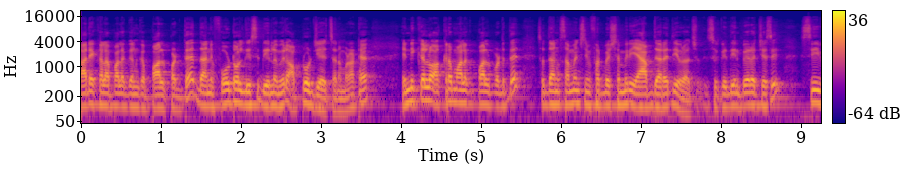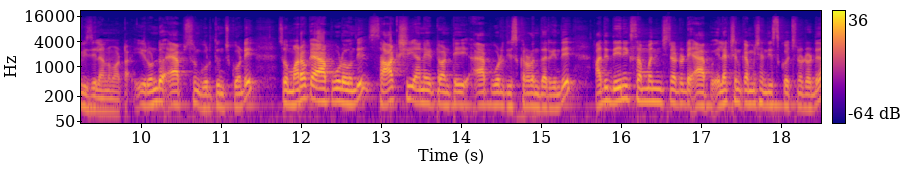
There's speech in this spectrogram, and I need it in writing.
కార్యకలాపాలకు కనుక పాల్పడితే దాన్ని ఫోటోలు తీసి దీనిలో మీరు అప్లోడ్ చేయొచ్చు అనమాట అంటే ఎన్నికల్లో అక్రమాలకు పాల్పడితే సో దానికి సంబంధించిన ఇన్ఫర్మేషన్ మీరు యాప్ ద్వారా అయితే ఇవ్వచ్చు. సో దీని పేరు వచ్చేసి సి విజిల్ అనమాట ఈ రెండు యాప్స్ గుర్తుంచుకోండి. సో మరొక యాప్ కూడా ఉంది. సాక్షి అనేటువంటి యాప్ కూడా తీసుకురావడం జరిగింది. అది దేనికి సంబంధించినటువంటి యాప్ ఎలక్షన్ కమిషన్ తీసుకొచ్చినటువంటి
